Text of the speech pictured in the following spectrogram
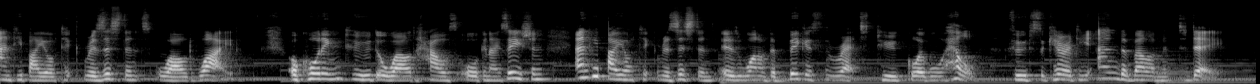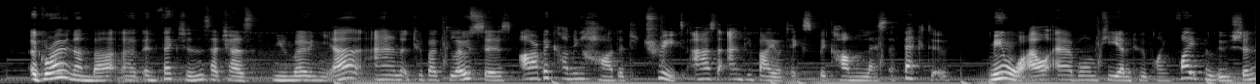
antibiotic resistance worldwide. According to the World Health Organization, antibiotic resistance is one of the biggest threats to global health, food security, and development today. A growing number of infections such as pneumonia and tuberculosis are becoming harder to treat as the antibiotics become less effective. Meanwhile, airborne PM2.5 pollution,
